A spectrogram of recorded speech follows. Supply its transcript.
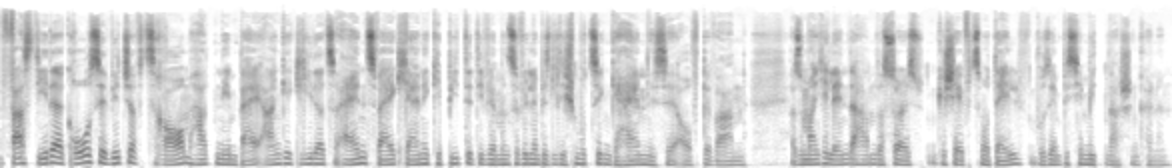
Fast jeder große Wirtschaftsraum hat nebenbei angegliedert so ein, zwei kleine Gebiete, die, wenn man so will, ein bisschen die schmutzigen Geheimnisse aufbewahren. Also manche Länder haben das so als Geschäftsmodell, wo sie ein bisschen mitnaschen können.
